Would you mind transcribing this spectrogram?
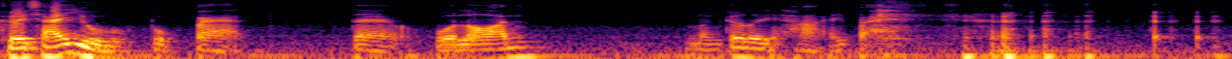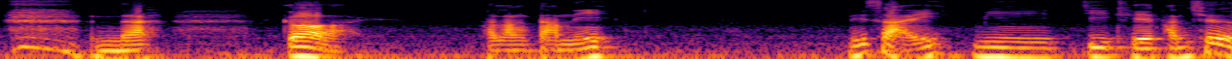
เคยใช้อยู่ปกแปดแต่หัวร้อนมันก็เลยหายไป นะ ก็พลังตามนี้ นิสัยมี GK Puncher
